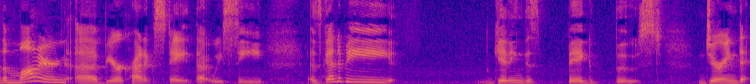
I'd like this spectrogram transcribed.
the modern uh, bureaucratic state that we see is going to be getting this big boost during the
